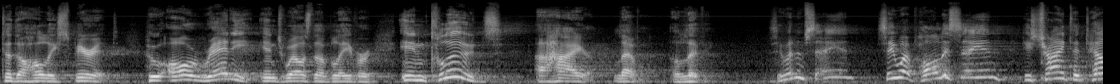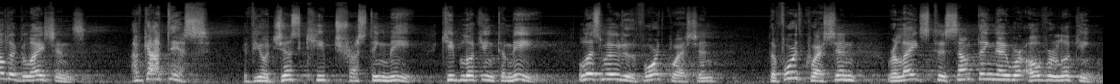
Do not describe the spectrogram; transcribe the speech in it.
to the Holy Spirit, who already indwells the believer, includes a higher level of living. See what I'm saying? See what Paul is saying? He's trying to tell the Galatians, I've got this. If you'll just keep trusting me, keep looking to me. Well, let's move to the fourth question. The fourth question relates to something they were overlooking.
